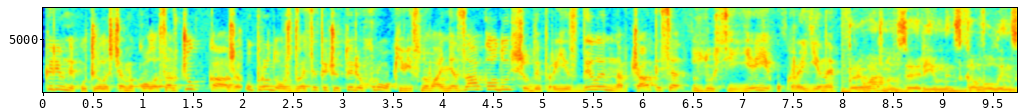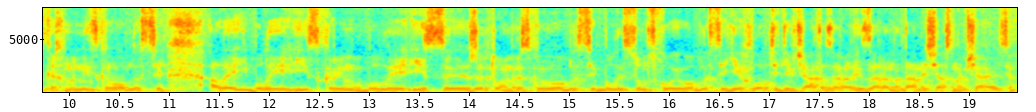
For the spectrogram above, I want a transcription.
Керівник училища Микола Савчук каже, упродовж 24 років існування закладу сюди приїздили навчатися з усієї України. Переважно це Рівненська, Волинська, Хмельницька області, але і були і з Криму, були і з е, Житомирської області, були з Сумської області. Є хлопці, дівчата зараз і зараз на даний час навчаються.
